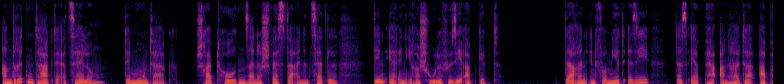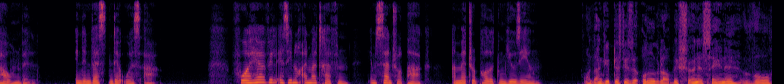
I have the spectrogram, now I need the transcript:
Am dritten Tag der Erzählung, dem Montag, schreibt Holden seiner Schwester einen Zettel, den er in ihrer Schule für sie abgibt. Darin informiert er sie, dass er per Anhalter abhauen will, in den Westen der USA. Vorher will er sie noch einmal treffen, im Central Park, am Metropolitan Museum. Und dann gibt es diese unglaublich schöne Szene, wo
